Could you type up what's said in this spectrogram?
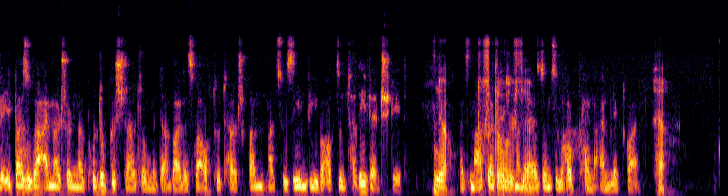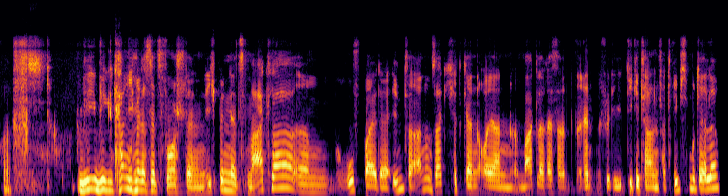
Ich war sogar einmal schon in der Produktgestaltung mit dabei. Das war auch total spannend, mal zu sehen, wie überhaupt so ein Tarif entsteht. Ja, Als Makler kriegt man ja. da sonst überhaupt keinen Einblick rein. Ja. Wie, wie kann ich mir das jetzt vorstellen? Ich bin jetzt Makler, ähm, rufe bei der Inter an und sage, ich hätte gerne euren Maklerreferenten für die digitalen Vertriebsmodelle.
